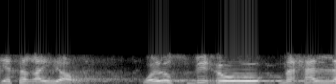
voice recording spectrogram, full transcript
يتغير. ويصبح محل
